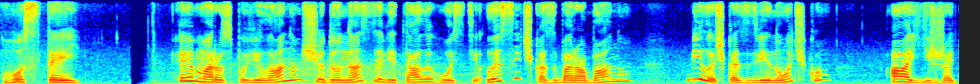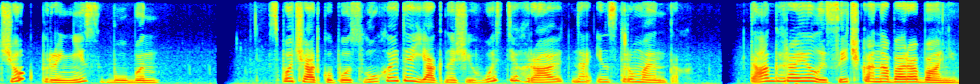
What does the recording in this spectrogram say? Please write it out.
гостей. Емма розповіла нам, що до нас завітали гості лисичка з барабаном, білочка з дзвіночком, а їжачок приніс бубен. Спочатку послухайте, як наші гості грають на інструментах. Так грає лисичка на барабані.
